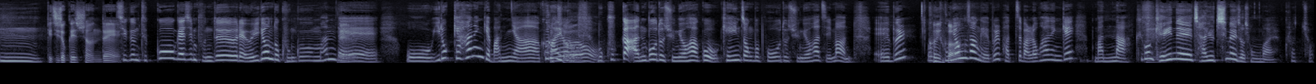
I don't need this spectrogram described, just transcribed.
음. 지적해 주셨는데 지금 듣고 계신 분들의 의견도 궁금한데 네. 오, 이렇게 하는 게 맞냐? 과연 그러니까요. 뭐 국가 안보도 중요하고 개인 정보 보호도 중요하지만 앱을 뭐 그러니까. 동영상 앱을 받지 말라고 하는 게 맞나? 그건 개인의 자유 침해죠 정말. 그렇죠.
